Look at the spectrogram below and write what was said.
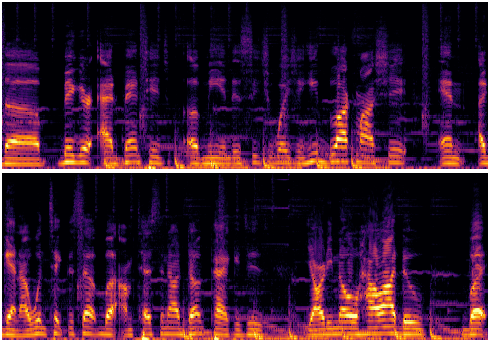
the bigger advantage of me in this situation. He blocked my shit. And again, I wouldn't take this up, but I'm testing out dunk packages. You already know how I do. But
